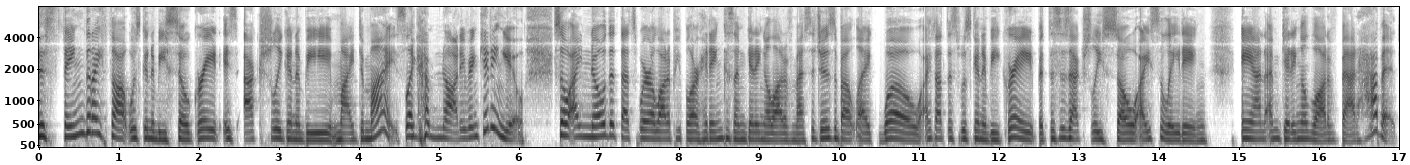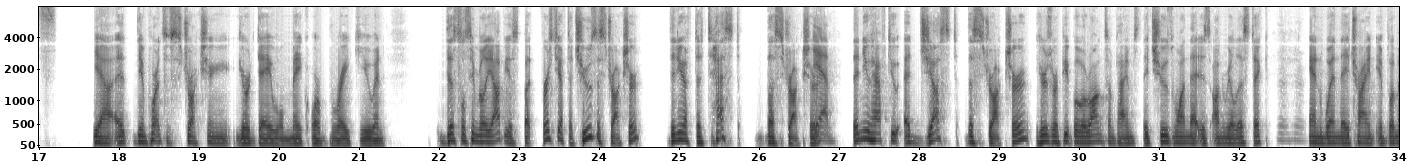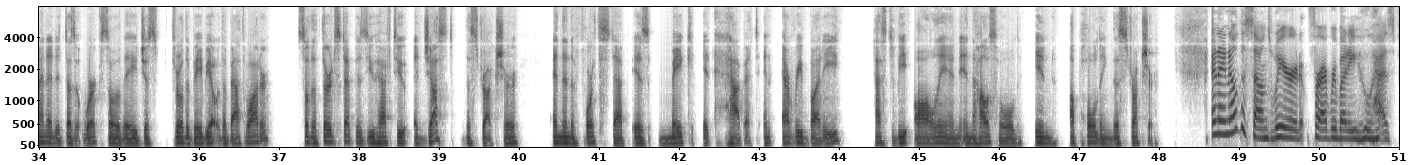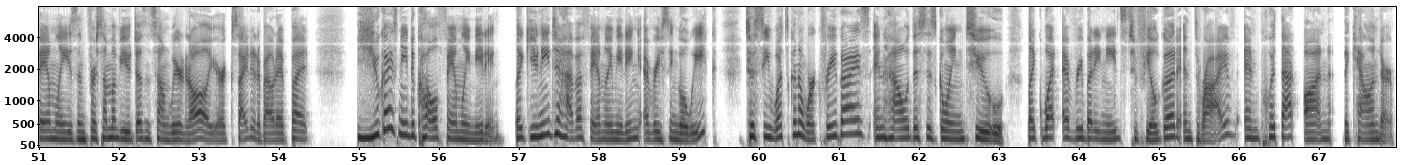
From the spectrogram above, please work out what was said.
This thing that I thought was going to be so great is actually going to be my demise. Like, I'm not even kidding you. So I know that that's where a lot of people are hitting because I'm getting a lot of messages about, like, whoa, I thought this was going to be great, but this is actually so isolating. And I'm getting a lot of bad habits. Yeah. It, the importance of structuring your day will make or break you. And this will seem really obvious, but first you have to choose a structure. Then you have to test the structure. Yeah. Then you have to adjust the structure. Here's where people go wrong sometimes. They choose one that is unrealistic. Mm-hmm. And when they try and implement it, it doesn't work. So they just throw the baby out with the bathwater. So the third step is you have to adjust the structure. And then the fourth step is make it habit. And everybody has to be all in in the household in upholding this structure. And I know this sounds weird for everybody who has families. And for some of you, it doesn't sound weird at all. You're excited about it. But you guys need to call family meeting. Like you need to have a family meeting every single week to see what's going to work for you guys and how this is going to like what everybody needs to feel good and thrive and put that on the calendar.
